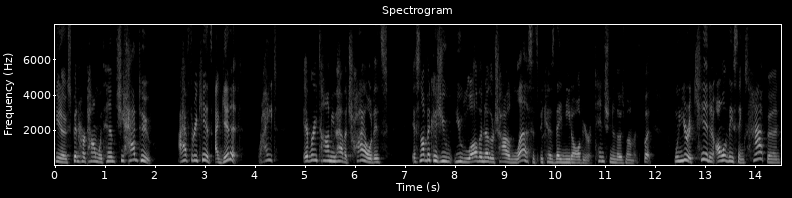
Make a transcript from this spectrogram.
you know, spent her time with him. She had to. I have three kids. I get it, right? Every time you have a child, it's it's not because you you love another child less, it's because they need all of your attention in those moments. But when you're a kid and all of these things happen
